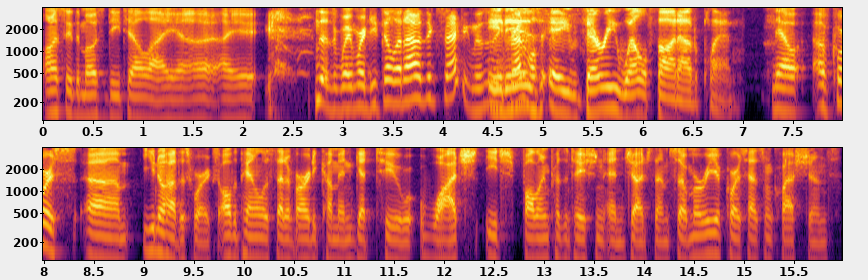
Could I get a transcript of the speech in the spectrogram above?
honestly the most detail I uh, I. there's way more detail than I was expecting. This is It incredible. is a very well thought out plan. Now, of course, um, you know how this works. All the panelists that have already come in get to watch each following presentation and judge them. So, Marie, of course, has some questions.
